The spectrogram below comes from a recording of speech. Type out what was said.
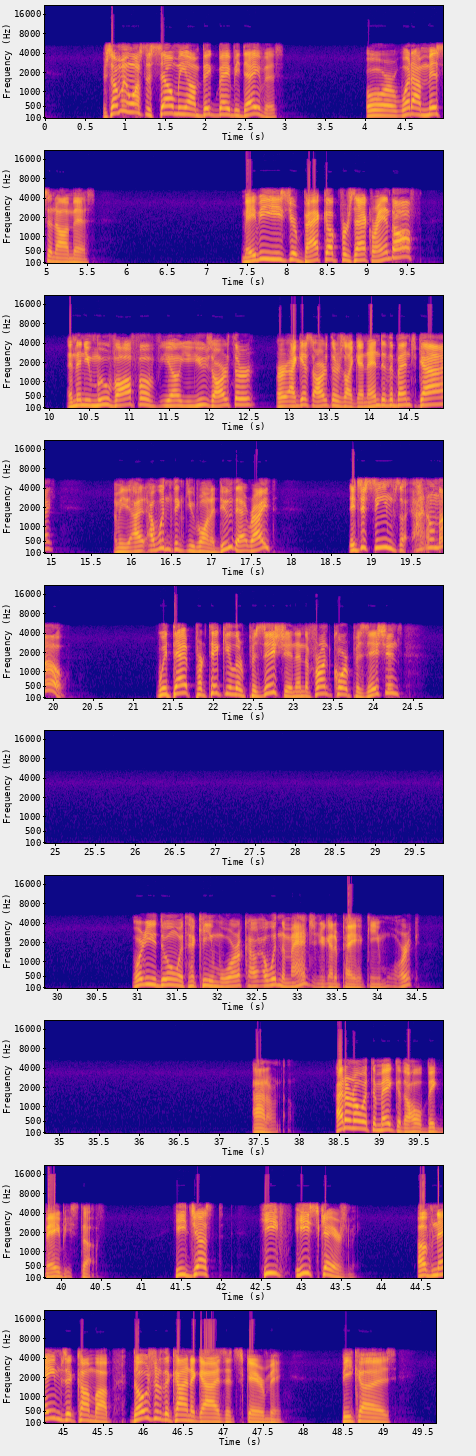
If somebody wants to sell me on Big Baby Davis or what I'm missing on this, maybe he's your backup for Zach Randolph and then you move off of, you know, you use Arthur or I guess Arthur's like an end-of-the-bench guy. I mean, I, I wouldn't think you'd want to do that, right? It just seems, like, I don't know. With that particular position and the front court positions – What are you doing with Hakim Warrick? I, I wouldn't imagine you're going to pay Hakim Warrick. I don't know. I don't know what to make of the whole big baby stuff. He just, he he scares me. Of names that come up, those are the kind of guys that scare me. Because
